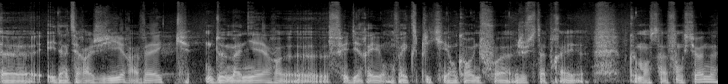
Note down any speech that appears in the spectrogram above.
euh, et d'interagir avec de manière euh, fédérée. On va expliquer encore une fois juste après euh, comment ça fonctionne.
